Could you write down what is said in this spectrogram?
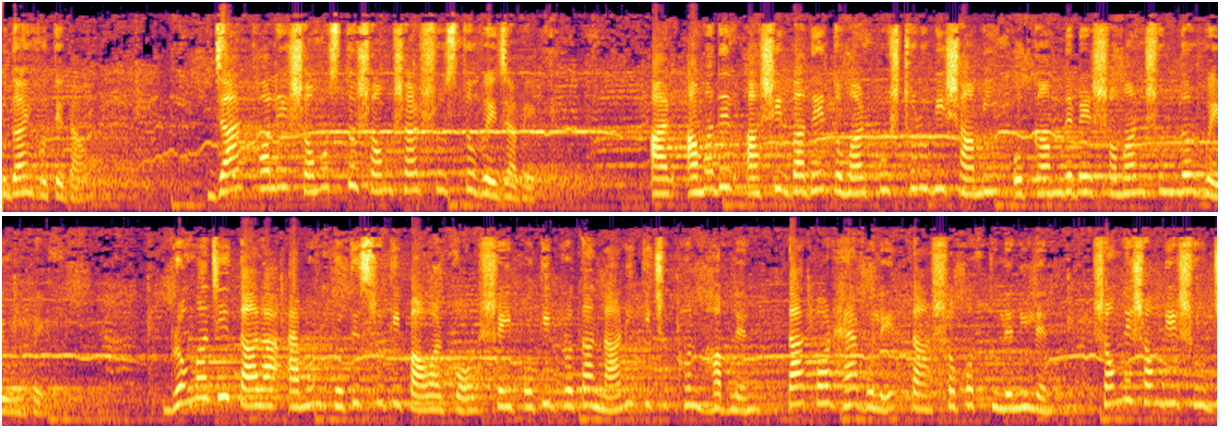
উদয় হতে দাও, যার ফলে সমস্ত সংসার সুস্থ হয়ে যাবে। আর আমাদের আশীর্বাদে তোমার কুষ্ঠরোগী স্বামী ও কামদেবের সমান সুন্দর হয়ে উঠবে। ব্রহ্মাজি তারা এমন প্রতিশ্রুতি পাওয়ার পর সেই পতিব্রতা নারী কিছুক্ষণ ভাবলেন, তারপর হ্যাঁ বলে তার শপথ তুলে নিলেন। সঙ্গে সঙ্গে সূর্য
